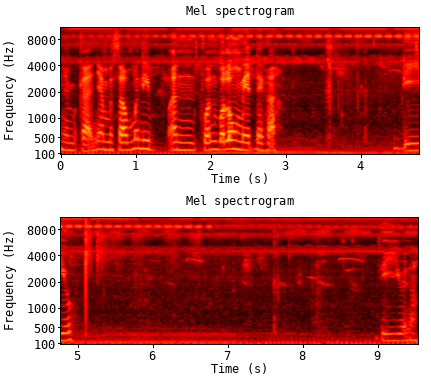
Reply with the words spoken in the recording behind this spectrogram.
นี่ประกาศยังมเช้าเมื่อนี้อันฝนบ่ลงเม็ดเลยค่ะ ดีอยู่ ดีอยู่เนาะ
